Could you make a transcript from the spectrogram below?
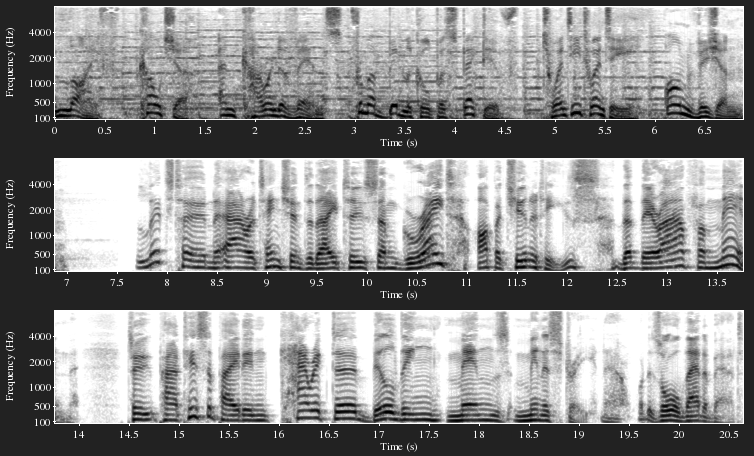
Life, culture, and current events from a biblical perspective. 2020 on Vision. Let's turn our attention today to some great opportunities that there are for men to participate in character building men's ministry. Now, what is all that about?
